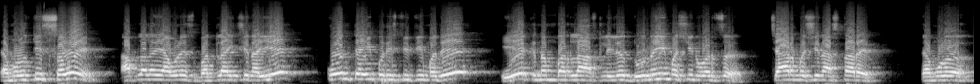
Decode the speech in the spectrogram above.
त्यामुळे ती सवय आपल्याला यावेळेस बदलायची नाहीये. कोणत्याही परिस्थितीमध्ये एक नंबरला असलेलं दोनही मशीनवरचं चार मशीन असणार आहेत. त्यामुळं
